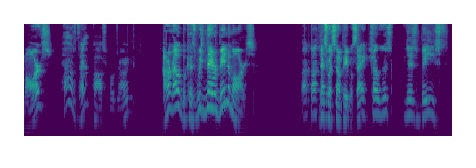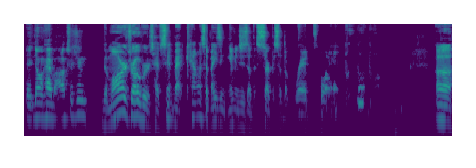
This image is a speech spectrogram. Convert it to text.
Mars? How is that possible, Johnny? I don't know because we've never been to Mars. I thought That's what some people say. So this this beast, it don't have oxygen. The Mars rovers have sent back countless amazing images of the surface of the red planet. Uh,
